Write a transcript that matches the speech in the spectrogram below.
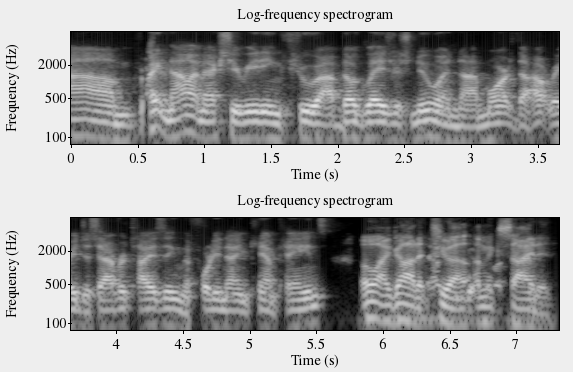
Um, right now, I'm actually reading through uh, Bill Glazer's new one, uh, more of the outrageous advertising, the 49 campaigns. Oh, I got it That's too. I'm excited.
